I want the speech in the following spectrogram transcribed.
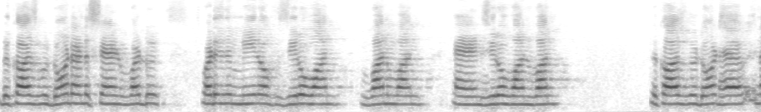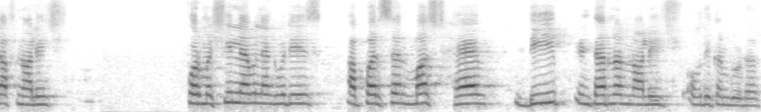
because we don't understand what, do, what is the mean of 0, 1, 1, 1 and 0, 1, 1 because we don't have enough knowledge. For machine level languages, a person must have deep internal knowledge of the computer.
